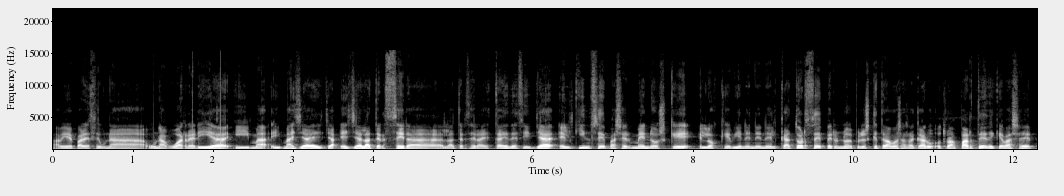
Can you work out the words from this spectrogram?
A mí me parece una, una guarrería y más, y más ya, es ya la tercera la tercera esta. Es decir, ya el 15 va a ser menos que los que vienen en el 14, pero no, pero es que te vamos a sacar otra parte de que va a ser,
